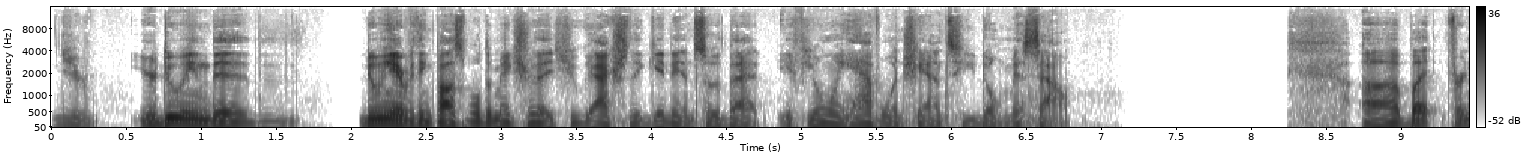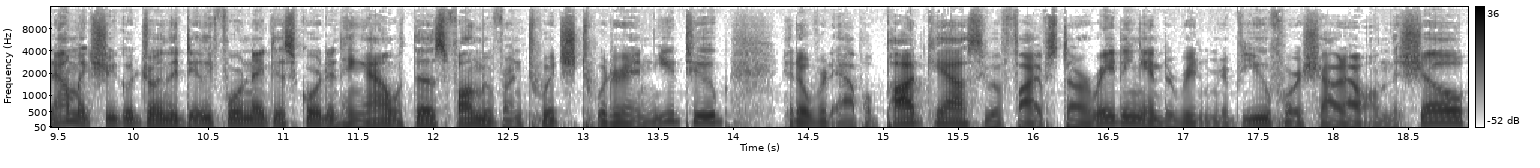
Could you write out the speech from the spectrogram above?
you're you're doing the, the, doing everything possible to make sure that you actually get in so that if you only have one chance you don't miss out uh, but for now, make sure you go join the Daily Fortnite Discord and hang out with us. Follow me over on Twitch, Twitter, and YouTube. Head over to Apple Podcasts, leave a five star rating and a written review for a shout out on the show.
